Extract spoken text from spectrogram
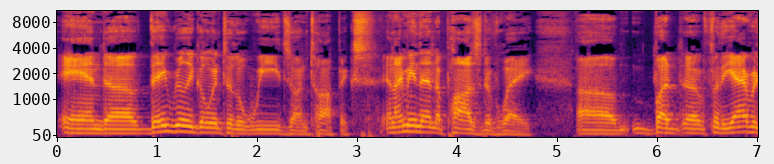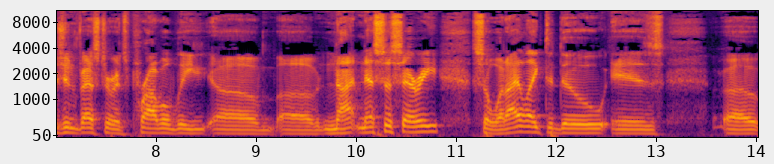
And uh, they really go into the weeds on topics. And I mean that in a positive way. Um, but uh, for the average investor, it's probably uh, uh, not necessary. So, what I like to do is uh,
